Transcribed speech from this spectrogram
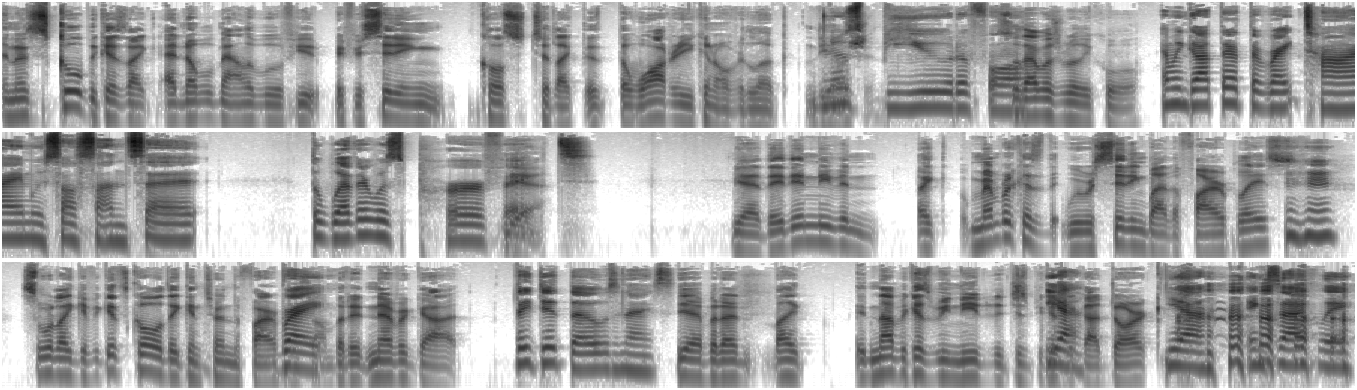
and it's cool because like at Nobu Malibu, if you if you're sitting closer to like the, the water, you can overlook the It was ocean. beautiful. So that was really cool. and we got there at the right time. We saw sunset. The weather was perfect. Yeah, they didn't even like remember because we were sitting by the fireplace. Mm-hmm. So we're like, if it gets cold, they can turn the fireplace Right. on. But it never got. They did though. It was nice. Yeah, but I like it not because we needed it, just because Yeah. it got dark. Yeah, exactly.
